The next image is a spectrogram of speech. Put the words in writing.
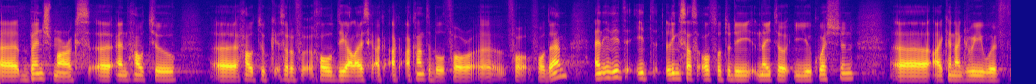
uh, benchmarks uh, and how to uh, how to sort of hold the allies ac accountable for, uh, for, for them. And indeed, it links us also to the NATO-EU question. Uh, I can agree with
